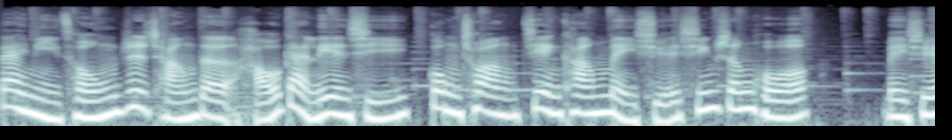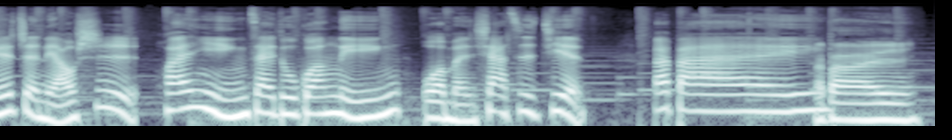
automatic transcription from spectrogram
带你从日常的好感练习，共创健康美学新生活。美学诊疗室，欢迎再度光临，我们下次见，拜拜，拜拜。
